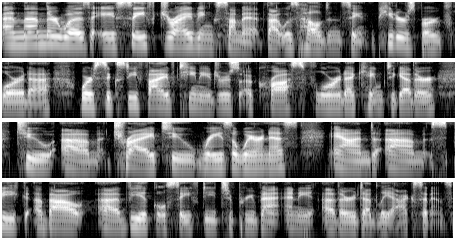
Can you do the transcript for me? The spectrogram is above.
And then there was a safe driving summit that was held in St. Petersburg, Florida, where 65 teenagers across Florida came together to um, try to raise awareness and um, speak about uh, vehicle safety to prevent any other deadly accidents.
